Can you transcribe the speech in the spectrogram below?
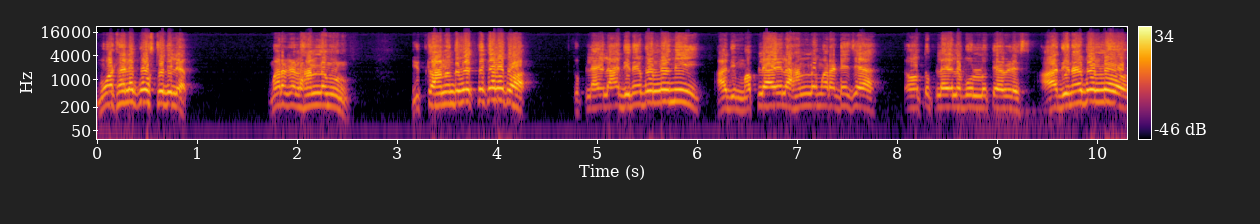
मोठ्याला पोस्ट दिल्यात. मराठ्याला हाणलं म्हणून. इतका आनंद व्यक्त केला तो. तुपल्या आईला आधी नाही बोललो मी. आधी मपल्या आईला हाणलं मराठ्याच्या. तेव्हा तुपल्या आईला बोललो त्यावेळेस. आधी नाही बोललो.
